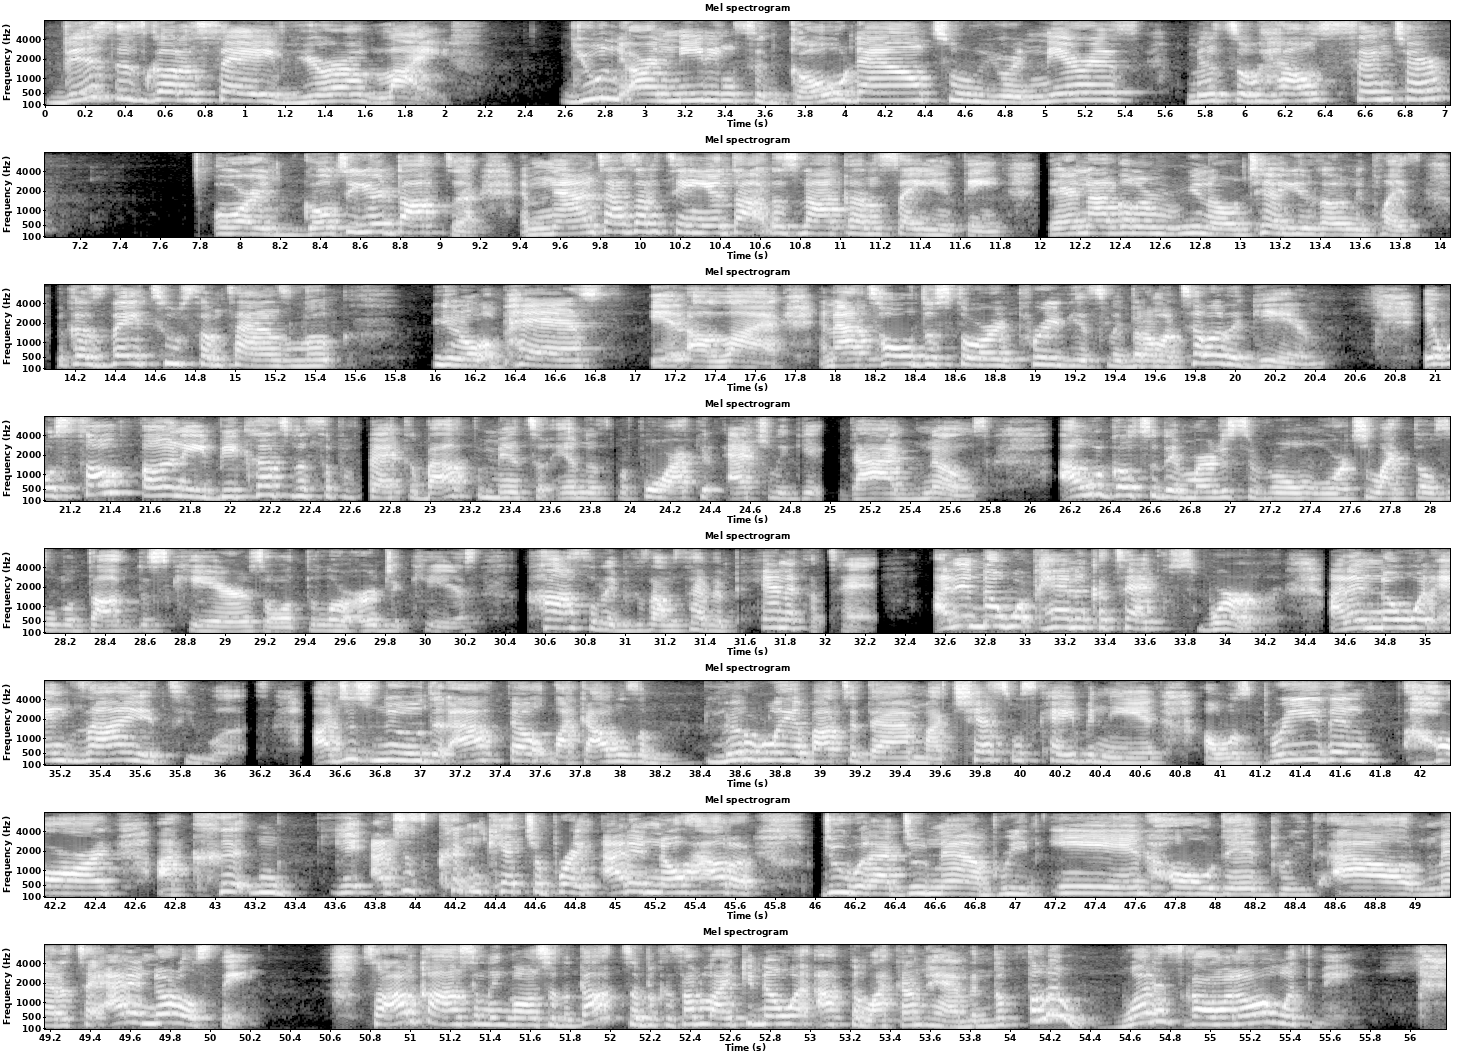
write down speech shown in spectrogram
This is going to save your life. You are needing to go down to your nearest mental health center or go to your doctor. And nine times out of ten, your doctor's not going to say anything. They're not going to, you know, tell you to go any place because they too sometimes look you know, past it a lie. And I told the story previously, but I'm gonna tell it again. It was so funny because of the simple fact about the mental illness before I could actually get diagnosed. I would go to the emergency room or to like those little doctor's cares or the little urgent cares constantly because I was having panic attacks. I didn't know what panic attacks were. I didn't know what anxiety was. I just knew that I felt like I was literally about to die. My chest was caving in. I was breathing hard. I couldn't get, I just couldn't catch a break. I didn't know how to do what I do now breathe in, hold it, breathe out, meditate. I didn't know those things. So I'm constantly going to the doctor because I'm like, you know what? I feel like I'm having the flu. What is going on with me?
